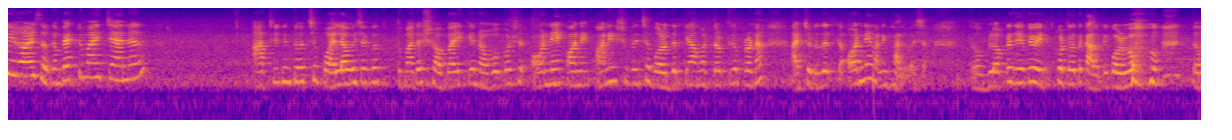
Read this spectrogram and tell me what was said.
viewers welcome back to my channel আজকে কিন্তু হচ্ছে পয়লা বৈশাখ, তো তোমাদের সবাইকে নববর্ষের অনেক অনেক অনেক শুভেচ্ছা, বড়োদেরকে, আমার তরফ থেকে প্রণাম, আর ছোটোদেরকে অনেক অনেক ভালোবাসা। তো ব্লগটা যেহেতু এডিট করতে করতে কালকে করব, তো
